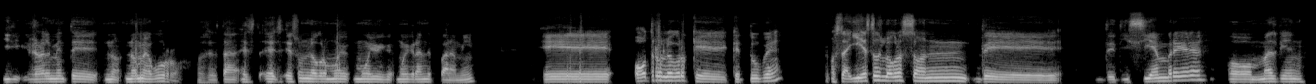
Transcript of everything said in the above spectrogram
y realmente no, me aburro. O sea, está, es, un logro muy, muy, muy grande para mí. Eh, otro logro que, tuve, o sea, y estos logros son de, de diciembre, o más bien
